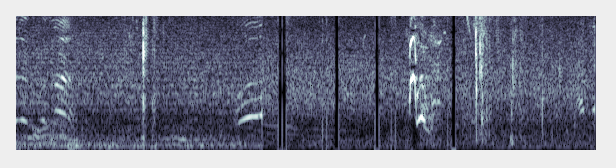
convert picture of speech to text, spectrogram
하는 순간. 오. 앞에.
